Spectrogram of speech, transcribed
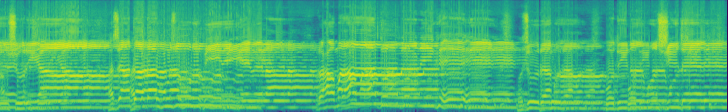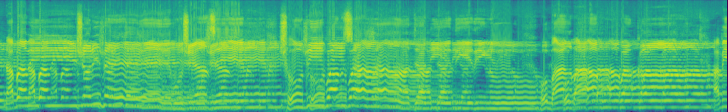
হুজুর পীর কেবলা কে হুজুর মদিনা মসজিদে নববী শরীফে বসে আছেন সৌদি জানিয়ে দিয়ে দিল ও বাবা আবু বকর আমি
